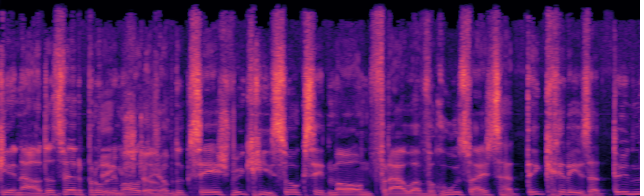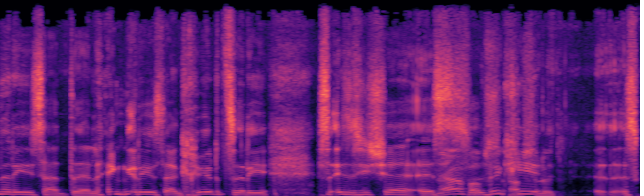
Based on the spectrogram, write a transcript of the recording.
Genau, das wäre problematisch. Aber du siehst wirklich, so sieht Mann und Frau einfach aus. Weißt, es hat dickere, es hat dünnere, es hat längere, es hat kürzere. Es, es ist äh, es Ja, abs- wirklich, absolut. es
